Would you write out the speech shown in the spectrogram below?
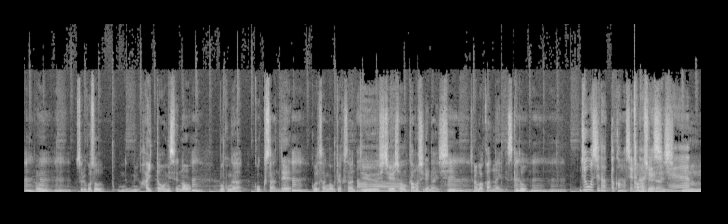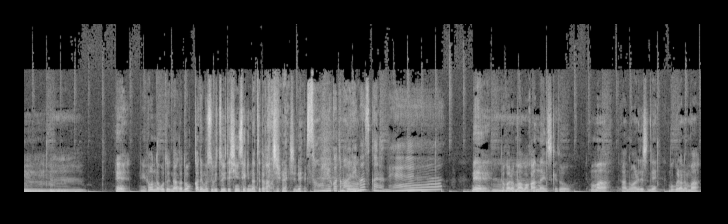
うんそれこそ入ったお店の僕がコックさんで幸田さんがお客さんっていうシチュエーションかもしれないし、それは分かんないんですけど、上司だったかもしれないですしね。うんねひょんなことでなんかどっかで結びついて親戚になってたかもしれないしね。そういうこともありますからね、うん、ねだからまあ分かんないんですけどまああのあれですね。僕らのまあ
